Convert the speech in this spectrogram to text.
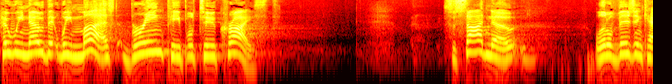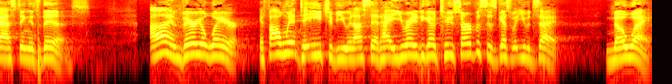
who we know that we must bring people to Christ. So, side note, little vision casting is this. I am very aware. If I went to each of you and I said, hey, you ready to go two services? Guess what you would say? No way.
